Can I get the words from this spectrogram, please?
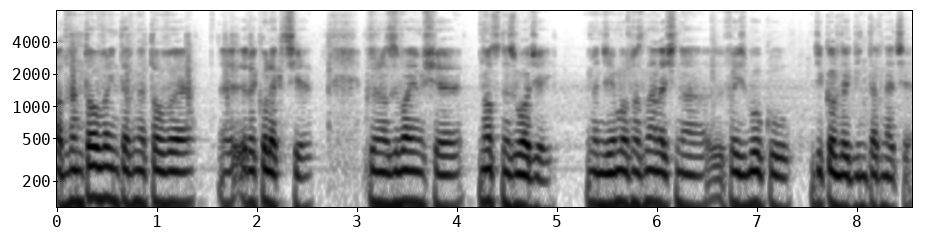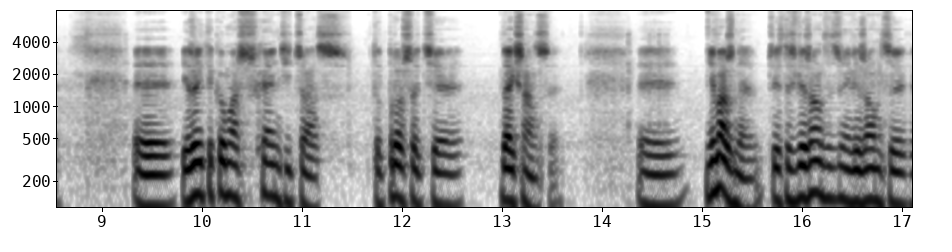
adwentowe, internetowe e, rekolekcje, które nazywają się Nocny Złodziej. Będzie je można znaleźć na Facebooku, gdziekolwiek w internecie. E, Jeżeli tylko masz chęć i czas, to proszę Cię, daj szansę. E, Nieważne, czy jesteś wierzący, czy niewierzący,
